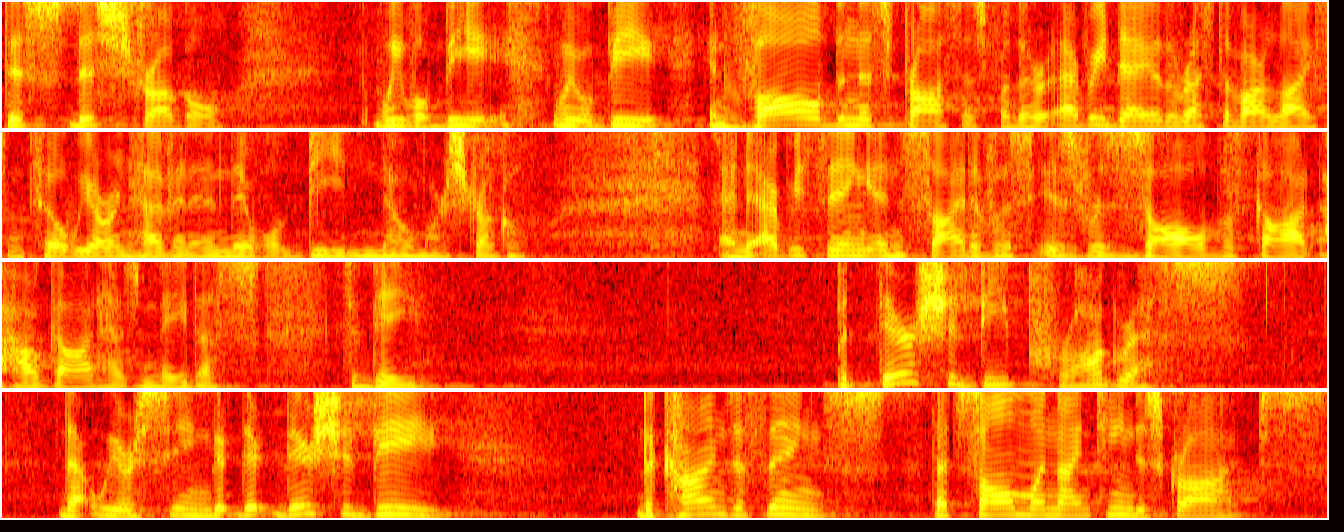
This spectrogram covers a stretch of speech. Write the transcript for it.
This, this struggle, we will, be, we will be involved in this process for the, every day of the rest of our life until we are in heaven, and there will be no more struggle. And everything inside of us is resolved with God, how God has made us to be. But there should be progress that we are seeing. There, there should be the kinds of things that Psalm 119 describes.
